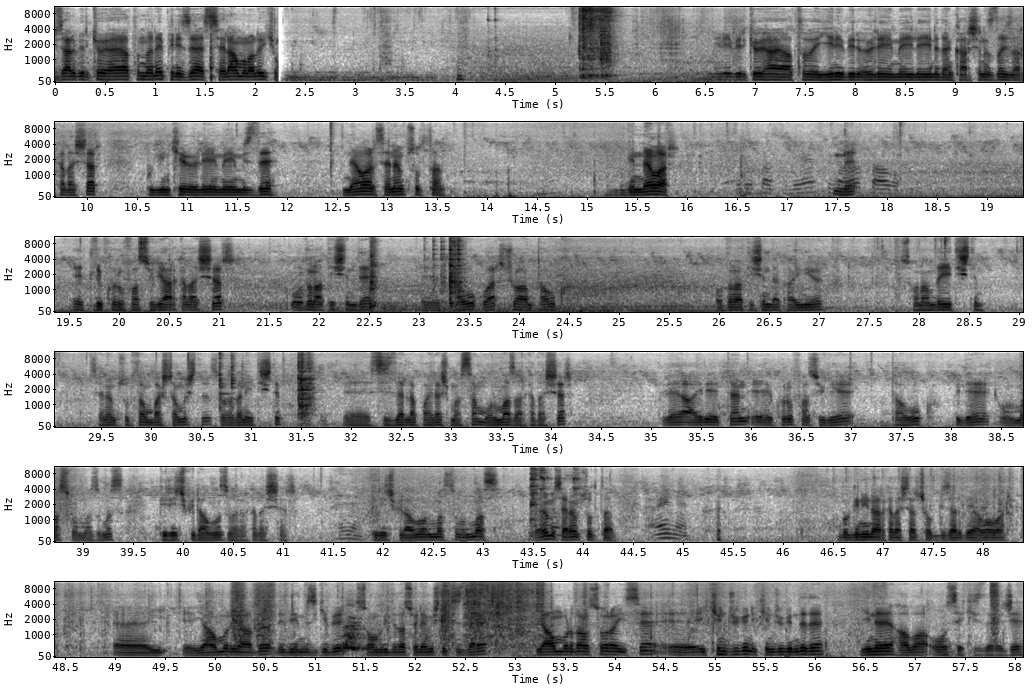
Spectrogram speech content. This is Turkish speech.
Güzel bir köy hayatından hepinize selamun aleyküm. Yeni bir köy hayatı ve yeni bir öğle yemeğiyle yeniden karşınızdayız arkadaşlar. Bugünkü öğle yemeğimizde ne var Senem Sultan? Bugün ne var? Ne? Etli kuru fasulye arkadaşlar. Odun ateşinde e, tavuk var. Şu an tavuk odun ateşinde kaynıyor. Son anda yetiştim. Senem Sultan başlamıştı. Sonradan yetiştim. E, sizlerle paylaşmazsam olmaz arkadaşlar. Ve ayrıyeten e, kuru fasulye, tavuk bir de olmazsa olmazımız pirinç pilavımız var arkadaşlar. Pirinç pilavı olmazsa olmaz. Değil mi Senem Sultan? Aynen. Bugün yine arkadaşlar çok güzel bir hava var. Ee, y- yağmur yağdı dediğimiz gibi son videoda söylemiştik sizlere. Yağmurdan sonra ise e, ikinci gün ikinci günde de yine hava 18 derece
